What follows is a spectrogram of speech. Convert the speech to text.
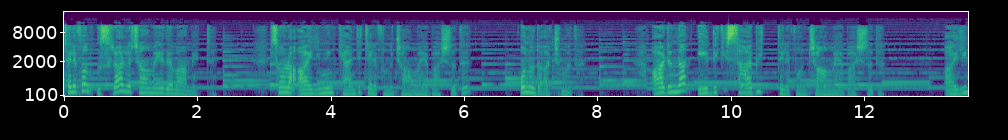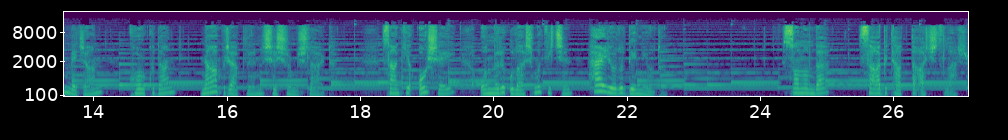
Telefon ısrarla çalmaya devam etti. Sonra Aylin'in kendi telefonu çalmaya başladı. Onu da açmadı. Ardından evdeki sabit telefon çalmaya başladı. Aylin ve Can korkudan ne yapacaklarını şaşırmışlardı. Sanki o şey onları ulaşmak için her yolu deniyordu. Sonunda sabit hatta açtılar.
